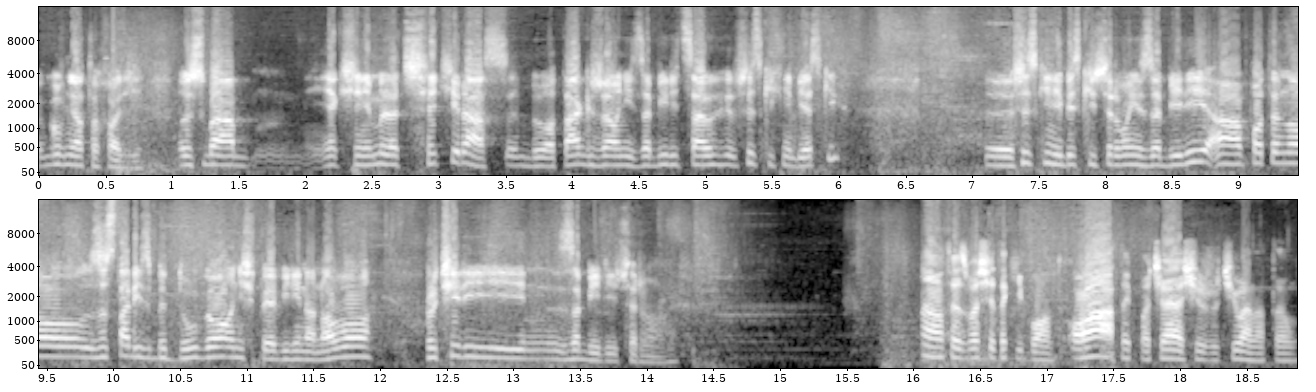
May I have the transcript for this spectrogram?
E, głównie o to chodzi. To już chyba, jak się nie mylę, trzeci raz było tak, że oni zabili całych, wszystkich niebieskich. E, wszystkich niebieskich czerwoni zabili, a potem no zostali zbyt długo, oni się pojawili na nowo, wrócili i zabili czerwonych. No, to jest właśnie taki błąd. O, a tej pociaja się rzuciła na tą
